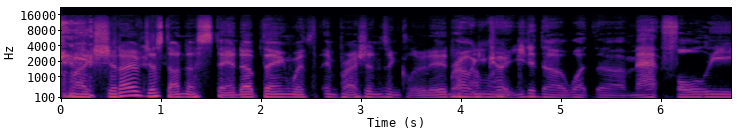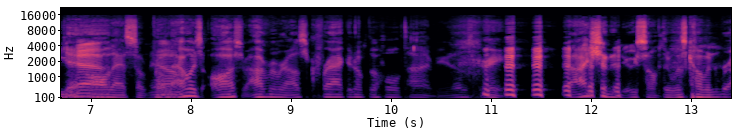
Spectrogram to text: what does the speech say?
I'm like, should I have just done a stand up thing with impressions included? Bro, I'm you could you did the what the Matt Foley, Yeah. all that stuff, bro. Yeah. That was awesome. I remember I was cracking up the whole time, dude. That was great. I should have knew something was coming, bro.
